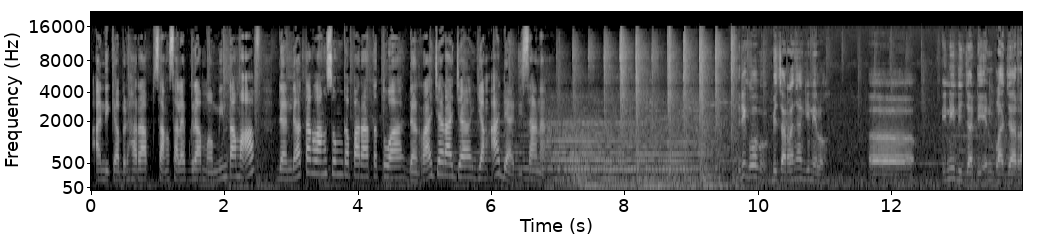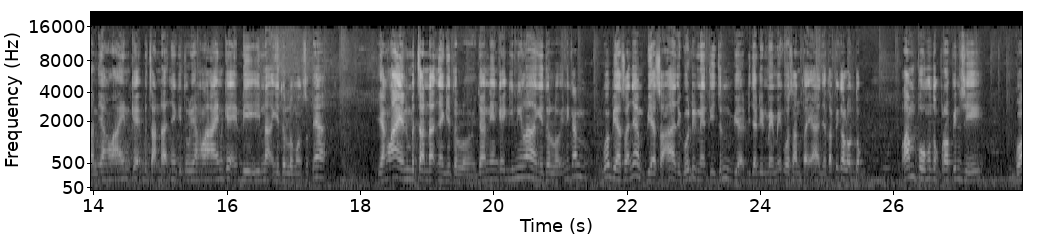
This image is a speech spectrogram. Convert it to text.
Andika berharap sang selebgram meminta maaf dan datang langsung ke para tetua dan raja-raja yang ada di sana. Jadi gue bicaranya gini loh, eh ini dijadiin pelajaran. Yang lain kayak bercandanya gitu, yang lain kayak dihina gitu loh. Maksudnya yang lain bercandanya gitu loh. Jangan yang kayak gini lah gitu loh. Ini kan gue biasanya biasa aja. Gue di netizen biar dijadiin meme gue santai aja. Tapi kalau untuk Lampung, untuk provinsi, gue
